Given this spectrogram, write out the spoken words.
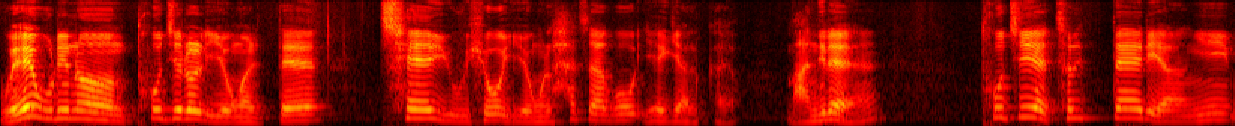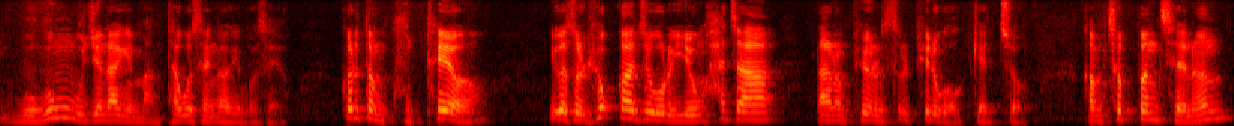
왜 우리는 토지를 이용할 때 체유효 이용을 하자고 얘기할까요? 만일에 토지의 절대량이 무궁무진하게 많다고 생각해 보세요. 그렇다면 구태여 이것을 효과적으로 이용하자라는 표현을 쓸 필요가 없겠죠. 그럼 첫 번째는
